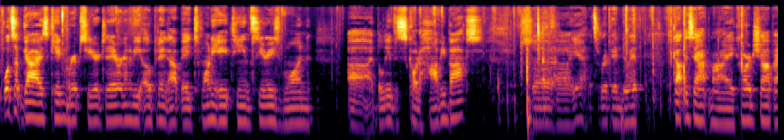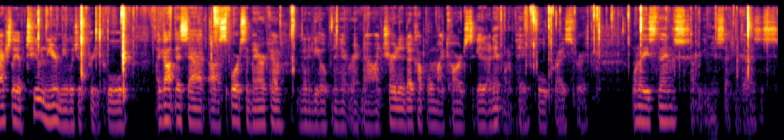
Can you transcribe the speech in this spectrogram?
What's up, guys? Kaden Rips here. Today we're going to be opening up a 2018 Series 1. Uh, I believe this is called a Hobby Box. So, uh, yeah, let's rip into it. Got this at my card shop. I actually have two near me, which is pretty cool. I got this at uh, Sports America. I'm going to be opening it right now. I traded a couple of my cards to get it. I didn't want to pay full price for one of these things. Sorry, give me a second, guys. This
